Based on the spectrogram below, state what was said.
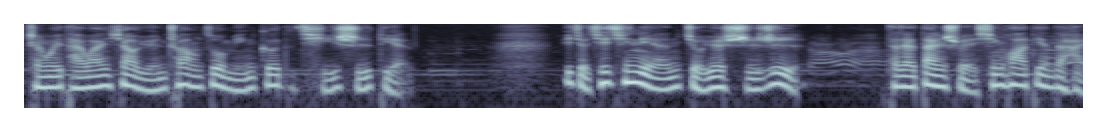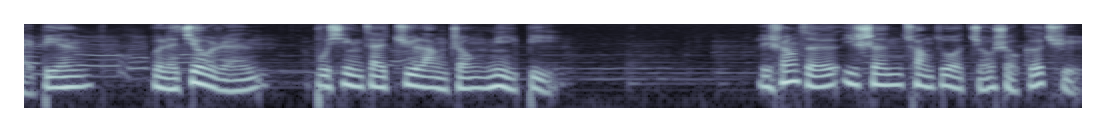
成为台湾校园创作民歌的起始点。一九七七年九月十日，他在淡水新化店的海边，为了救人，不幸在巨浪中溺毙。李双泽一生创作九首歌曲，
